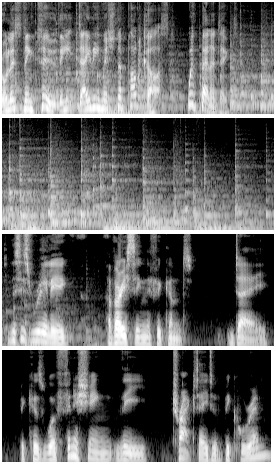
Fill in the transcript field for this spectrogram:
You're listening to the Daily Mishnah Podcast with Benedict. This is really a very significant day because we're finishing the tractate of Bikkurim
